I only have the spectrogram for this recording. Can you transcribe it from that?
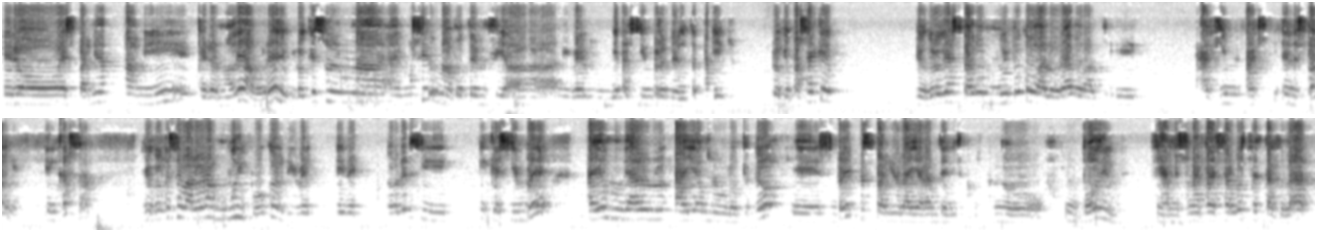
Pero España a mí, pero no de ahora, yo creo que es una, hemos sido una potencia a nivel mundial siempre en el trail. Lo que pasa es que yo creo que ha estado muy poco valorado aquí, aquí, en España, en casa. Yo creo que se valora muy poco el nivel de directores y, y que siempre haya un mundial, haya un europeo, eh, siempre hay una española y adelante disputando un podio. Y a mí eso me parece algo espectacular.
